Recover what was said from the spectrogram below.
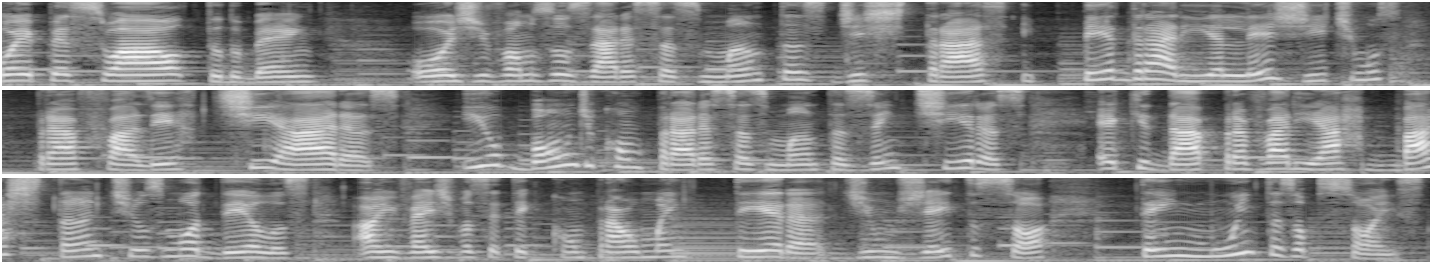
Oi, pessoal, tudo bem? Hoje vamos usar essas mantas de strass e pedraria legítimos para fazer tiaras. E o bom de comprar essas mantas em tiras é que dá para variar bastante os modelos. Ao invés de você ter que comprar uma inteira de um jeito só, tem muitas opções.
